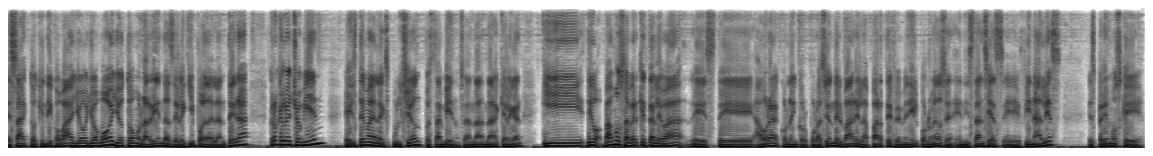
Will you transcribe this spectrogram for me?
exacto, quien dijo, va, yo, yo voy, yo tomo las riendas del equipo de la delantera. Creo que lo he hecho bien. El tema de la expulsión, pues también, o sea, nada que alegar. Y digo, vamos a ver qué tal le va este, ahora con la incorporación del VAR en la parte femenil, por lo menos en, instancias eh, finales. Esperemos que,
